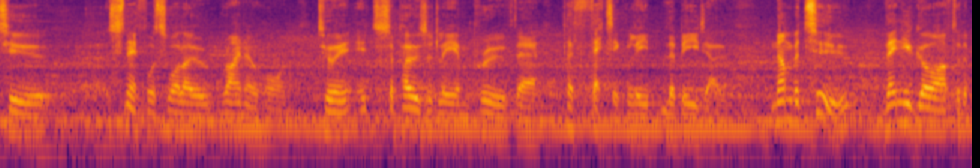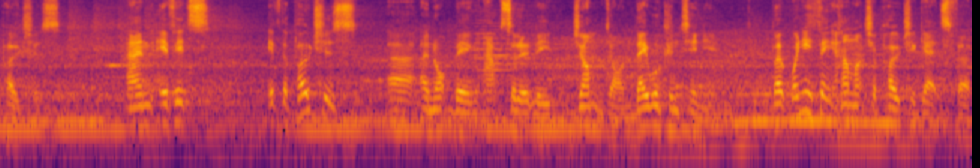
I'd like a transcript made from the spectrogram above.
to sniff or swallow rhino horn to it supposedly improve their pathetic libido. Number two, then you go after the poachers. And if it's if the poachers uh, are not being absolutely jumped on, they will continue. But when you think how much a poacher gets for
